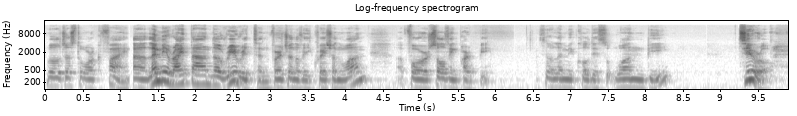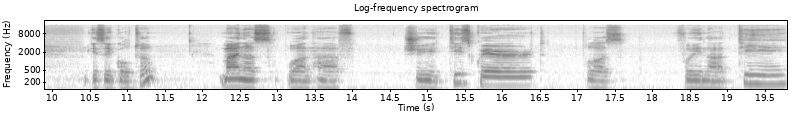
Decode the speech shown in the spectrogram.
will just work fine. Uh, let me write down the rewritten version of equation 1 uh, for solving part B. So let me call this 1b. 0 is equal to minus 1 half gt squared plus v naught t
